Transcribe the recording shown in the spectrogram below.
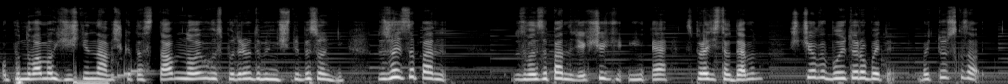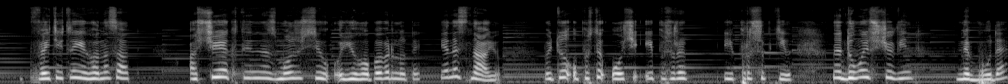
опанував магічні навички та став новим господарем демонічної безодні. Дозволь запевнити, дозволь запевнити, якщо Е справді став демоном, що ви будете робити? Батько сказав, витягти його назад. А що як ти не зможеш його- повернути? Я не знаю. Батько опустив очі і і прошептів. Не думаю, що він не буде.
